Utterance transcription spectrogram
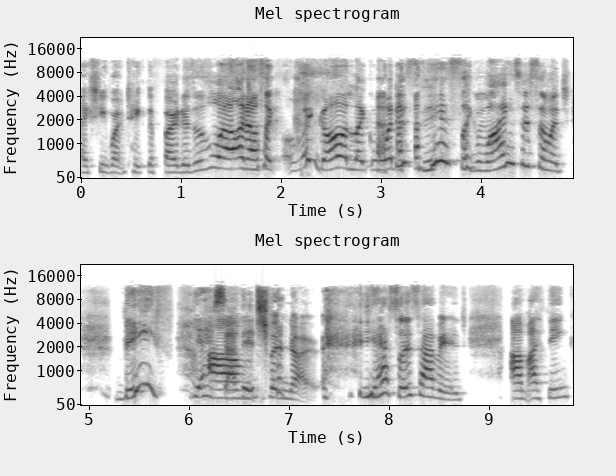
Like she won't take the photos as well. And I was like, Oh my God, like what is this? Like why is there so much beef? Yeah, Um, savage. but no, yeah, so savage. Um, I think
